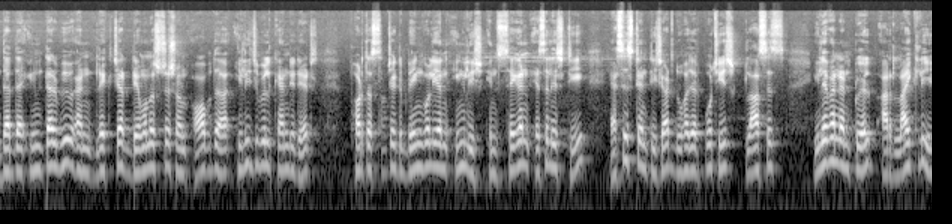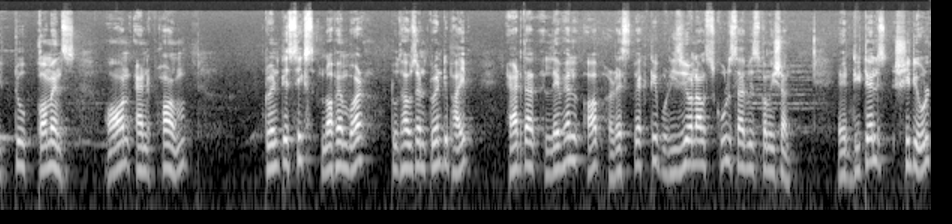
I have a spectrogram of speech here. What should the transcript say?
that the interview and lecture demonstration of the eligible candidates for the subject Bengali and English in second SLST assistant teacher দু হাজার পঁচিশ classes eleven and twelve are likely to commence on and form 26 November 2025 at the level of respective regional school service commission. A detailed schedule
